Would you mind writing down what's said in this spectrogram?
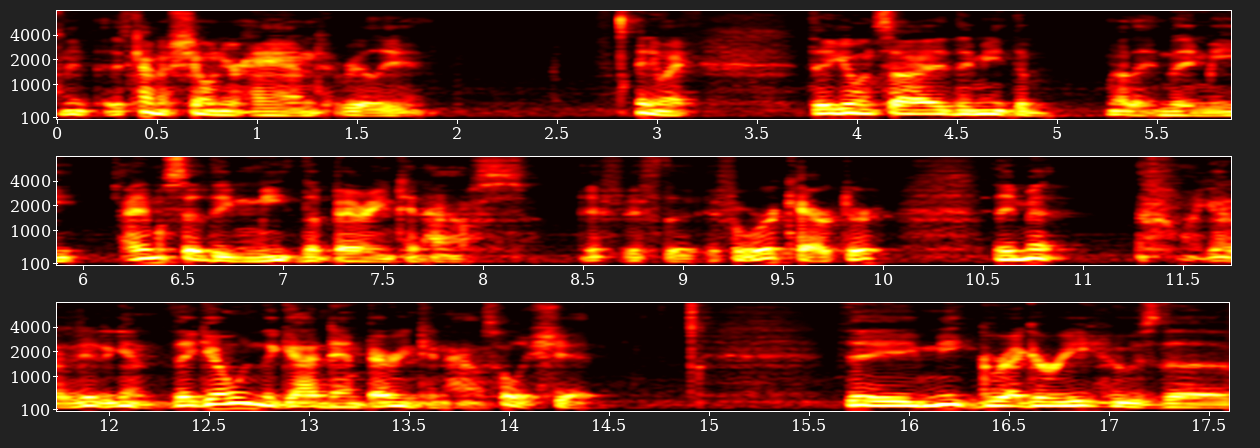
It's kind of showing your hand, really. Anyway they go inside. They meet the. Well, they, they meet. I almost said they meet the Barrington house. If if the if it were a character, they met. Oh my god! I did it again. They go in the goddamn Barrington house. Holy shit! They meet Gregory, who's the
